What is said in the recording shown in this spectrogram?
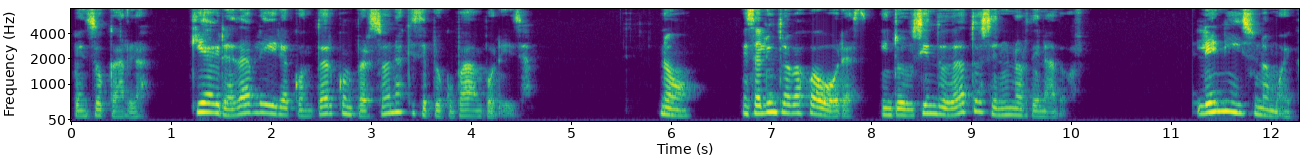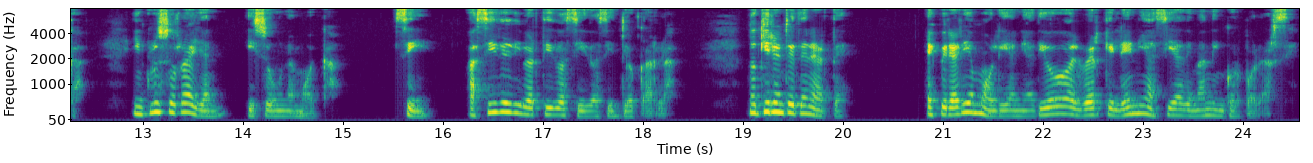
pensó Carla, qué agradable era contar con personas que se preocupaban por ella. No, Me salió un trabajo a horas, introduciendo datos en un ordenador. Lenny hizo una mueca. Incluso Ryan hizo una mueca. Sí, así de divertido ha sido, asintió Carla. No quiero entretenerte. Esperaría Molly, añadió al ver que Lenny hacía ademán de incorporarse.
